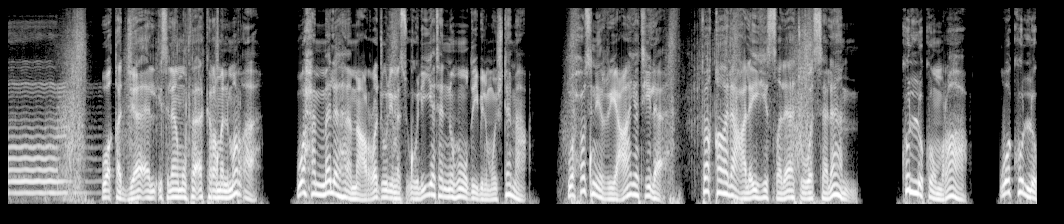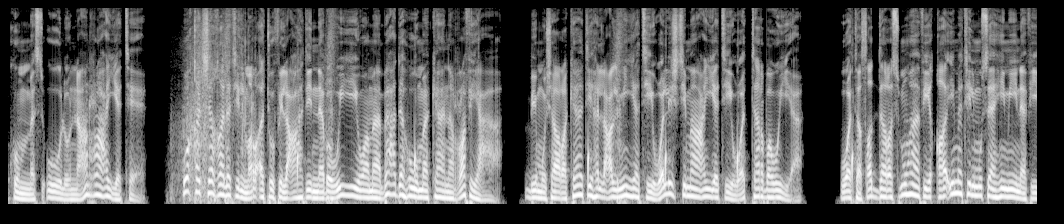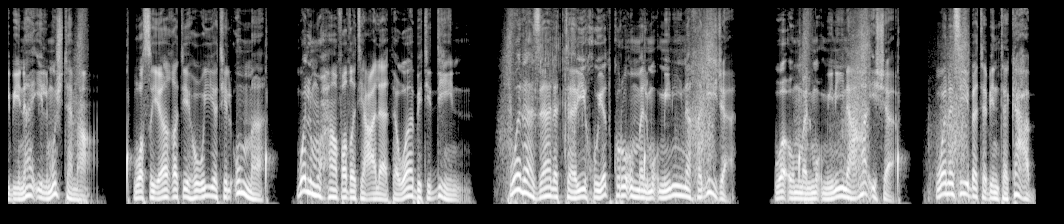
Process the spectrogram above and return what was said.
وقد جاء الإسلام فأكرم المرأة وحملها مع الرجل مسؤولية النهوض بالمجتمع وحسن الرعاية له فقال عليه الصلاة والسلام كلكم راع وكلكم مسؤول عن رعيته وقد شغلت المرأة في العهد النبوي وما بعده مكانا رفيعا بمشاركاتها العلمية والاجتماعية والتربوية وتصدر اسمها في قائمة المساهمين في بناء المجتمع وصياغة هوية الأمة والمحافظة على ثوابت الدين. ولا زال التاريخ يذكر أم المؤمنين خديجة وأم المؤمنين عائشة ونسيبة بنت كعب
